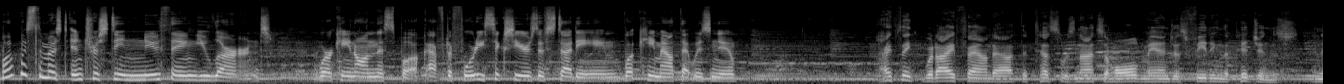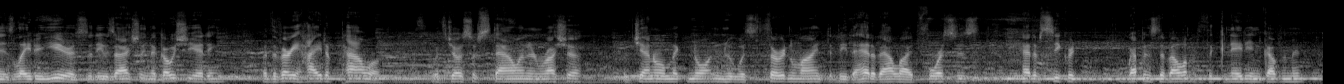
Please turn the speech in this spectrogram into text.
What was the most interesting new thing you learned working on this book? After 46 years of studying, what came out that was new? I think what I found out that Tesla was not some old man just feeding the pigeons in his later years, that he was actually negotiating with the very height of power with Joseph Stalin in Russia, with General McNaughton, who was third in line to be the head of Allied forces, head of secret weapons development for the Canadian government,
